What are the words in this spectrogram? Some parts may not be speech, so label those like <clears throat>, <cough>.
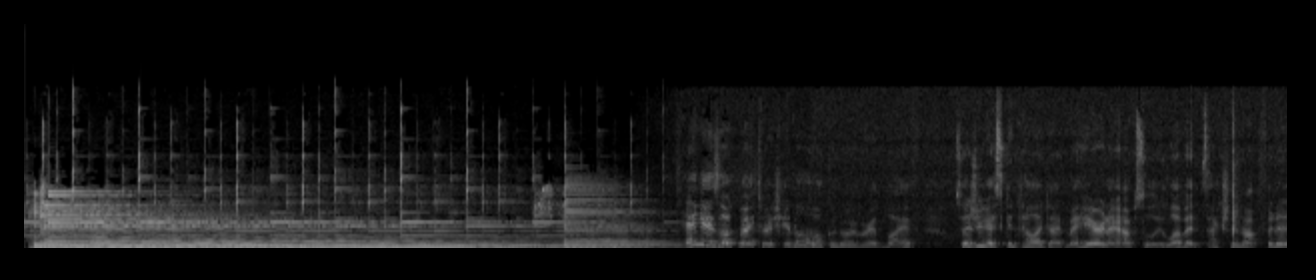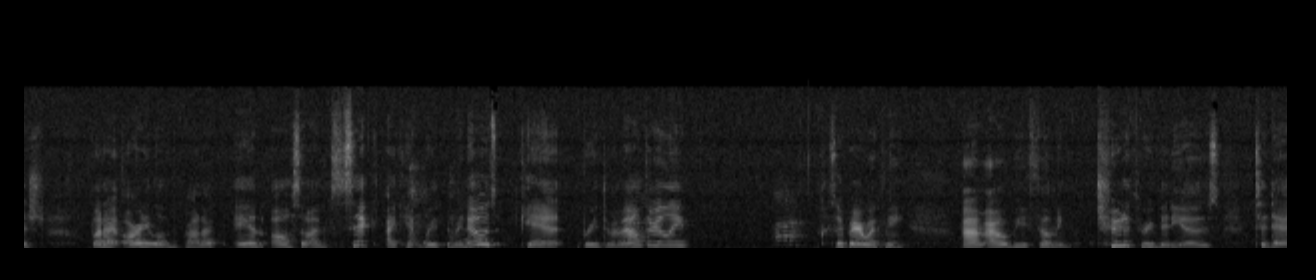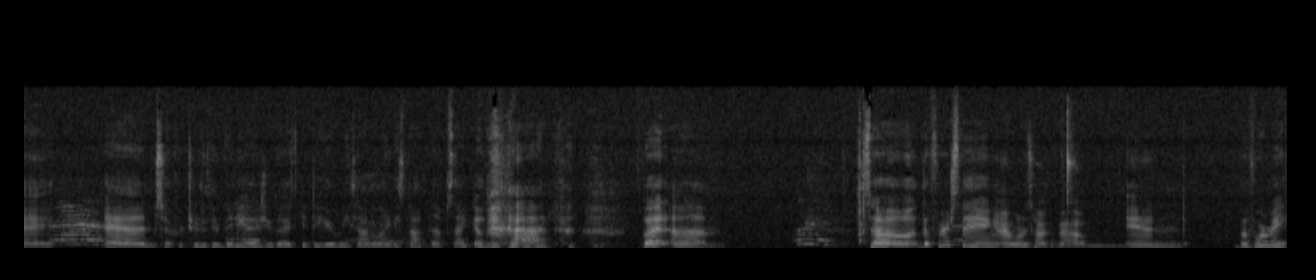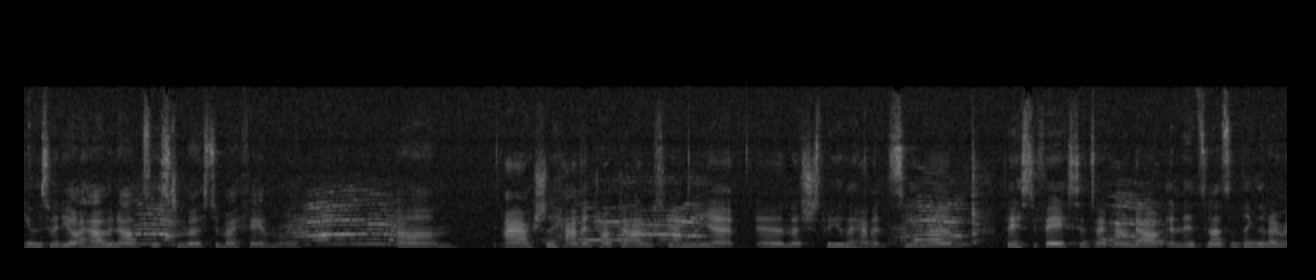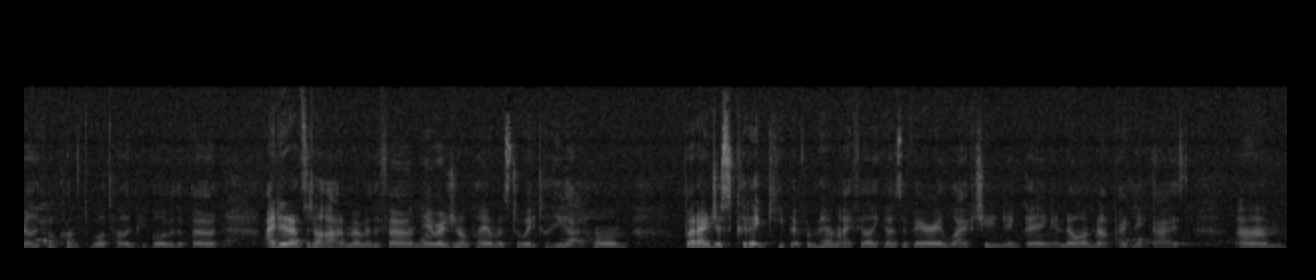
Hey guys, welcome back to my channel and welcome to my weird life. So as you guys can tell, I dyed my hair and I absolutely love it. It's actually not finished, but I already love the product and also I'm sick. I can't breathe through my nose, can't breathe through my mouth really. So bear with me. Um, I will be filming two to three videos today. And so for two to three videos, you guys get to hear me sounding like a stopped up psychopath. <laughs> but, um, so the first thing I want to talk about, and before making this video, I have announced this to most of my family. Um, I actually haven't talked to Adam's family yet, and that's just because I haven't seen them face to face since I found out, and it's not something that I really feel comfortable telling people over the phone. I did have to tell Adam over the phone. The original plan was to wait till he got home, but I just couldn't keep it from him. I feel like it was a very life-changing thing, and no, I'm not pregnant, guys. Um,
